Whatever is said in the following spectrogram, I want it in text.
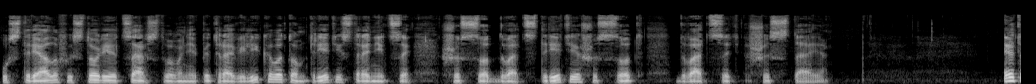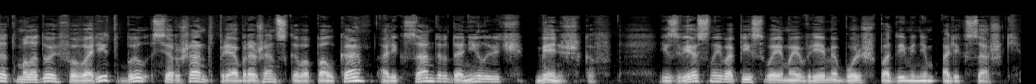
Устрялов. История царствования Петра Великого. Том 3. Страницы 623-626. Этот молодой фаворит был сержант Преображенского полка Александр Данилович Меньшиков, известный в описываемое время больше под именем Алексашки.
